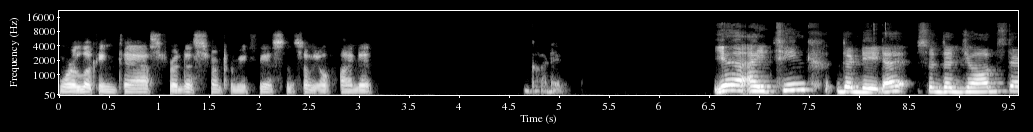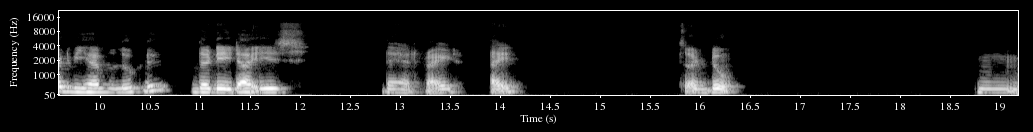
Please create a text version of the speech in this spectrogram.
we're looking to ask for this from Prometheus, and so we don't find it. got it. Yeah, I think the data, so the jobs that we have looked, the data is there, right? I so I don't hmm.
